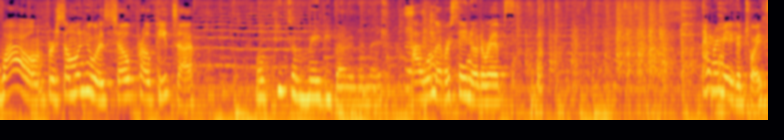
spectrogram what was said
Wow, for someone who was so pro pizza, Well, pizza may be better than this. I will never say no to ribs. Henry made a good choice.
